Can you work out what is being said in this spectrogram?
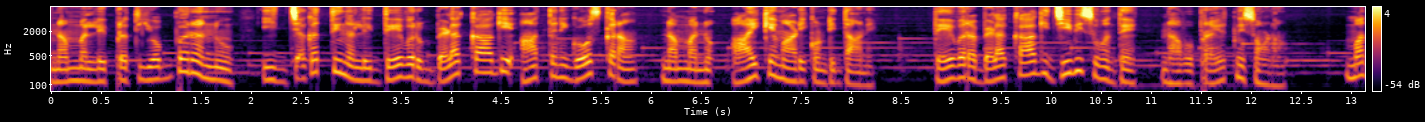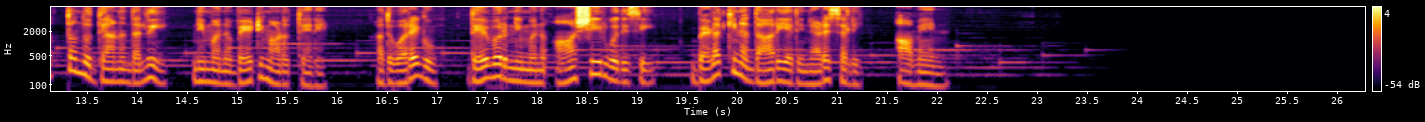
ನಮ್ಮಲ್ಲಿ ಪ್ರತಿಯೊಬ್ಬರನ್ನು ಈ ಜಗತ್ತಿನಲ್ಲಿ ದೇವರು ಬೆಳಕಾಗಿ ಆತನಿಗೋಸ್ಕರ ನಮ್ಮನ್ನು ಆಯ್ಕೆ ಮಾಡಿಕೊಂಡಿದ್ದಾನೆ. ದೇವರ ಬೆಳಕಾಗಿ ಜೀವಿಸುವಂತೆ ನಾವು ಪ್ರಯತ್ನಿಸೋಣ. ಮತ್ತೊಂದು ಧ್ಯಾನದಲ್ಲಿ ನಿಮ್ಮನ್ನು ಭೇಟಿ ಮಾಡುತ್ತೇನೆ. ಅದುವರೆಗೂ ದೇವರು ನಿಮ್ಮನ್ನು ಆಶೀರ್ವದಿಸಿ ಬೆಳಕಿನ ದಾರಿಯಲ್ಲಿ ನಡೆಸಲಿ. ಆಮೇನ್.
